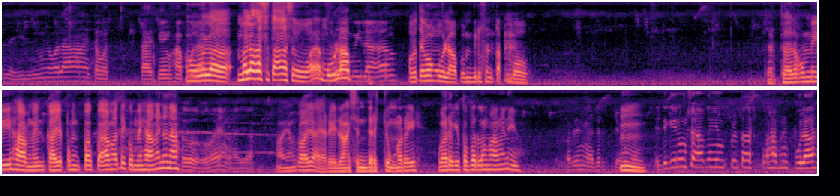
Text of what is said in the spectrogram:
Alay, na wala nga. Ito, tayo Kahit ngayong hapon Oh, wala. Malakas sa taas oh. Ay, ang ulap. O, tawang ulap. Ang bilis ng takbo. Sarap sana kung may hangin. Kaya pang pagpaangat eh kung may hangin na na. Oo. Ayang kaya. Ere lang isang diretsong are. Wala kayo paparang hangin eh. Pa rin nga, diretso. Hmm. Eh, di nung sa akin yung prutas hapong pula.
